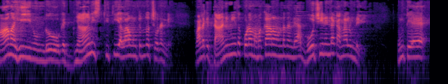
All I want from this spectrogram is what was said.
మానహీనుండు ఒక జ్ఞాని స్థితి ఎలా ఉంటుందో చూడండి. వాళ్ళకి దాని మీద కూడా మమకారం ఉండదండి. ఆ గోచి నిండా కన్నాలు ఉండేవి ఉంటే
